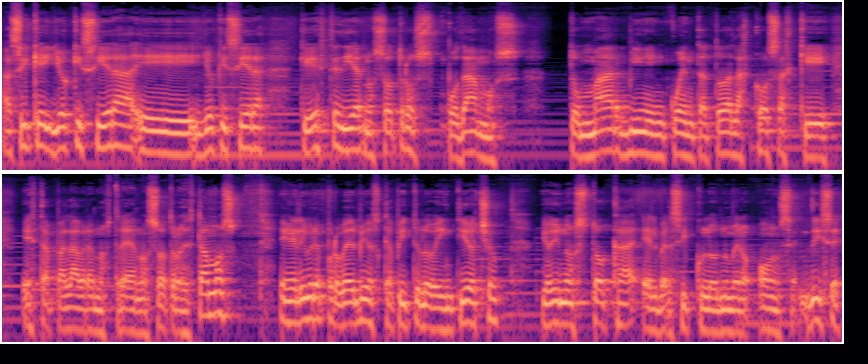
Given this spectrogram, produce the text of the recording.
Así que yo quisiera, eh, yo quisiera que este día nosotros podamos tomar bien en cuenta todas las cosas que esta palabra nos trae a nosotros. Estamos en el libro de Proverbios capítulo 28 y hoy nos toca el versículo número 11. Dice,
